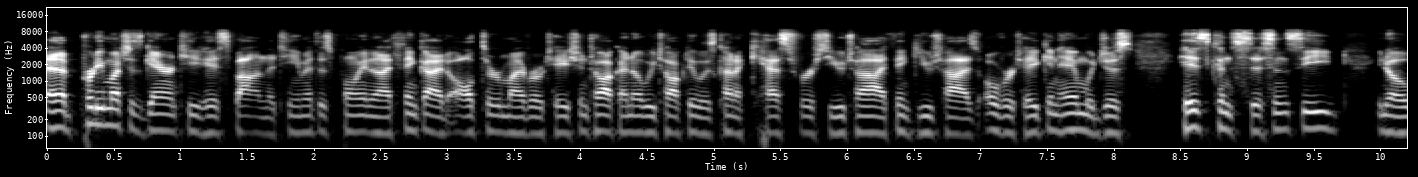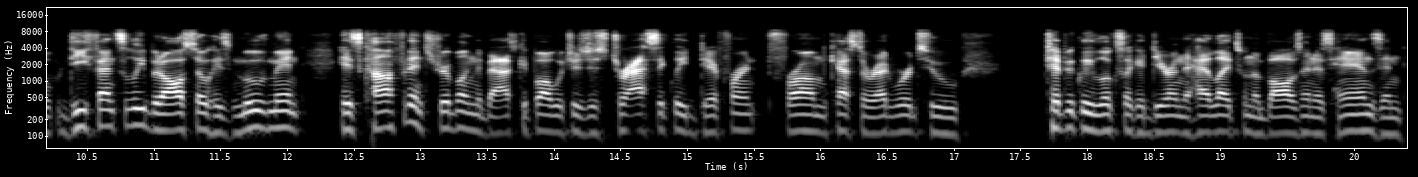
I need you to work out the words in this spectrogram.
uh, pretty much has guaranteed his spot on the team at this point, and I think I'd alter my rotation talk. I know we talked it was kind of Kess versus Yuta. I think Yuta has overtaken him with just his consistency, you know, defensively, but also his movement, his confidence dribbling the basketball, which is just drastically different from Kessler Edwards, who typically looks like a deer in the headlights when the ball is in his hands. And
